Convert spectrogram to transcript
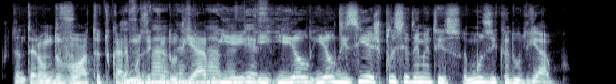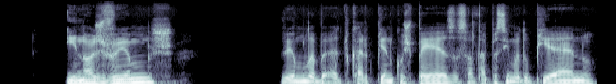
Portanto, era um devoto a tocar é a verdade, música do é diabo verdade, e, é e, e, ele, e ele dizia explicitamente isso, a música do diabo. E nós vemos, vemos-lo a, tocar piano com os pés, a saltar para cima do piano,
